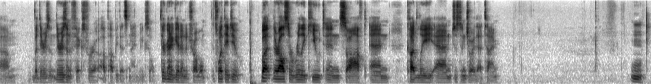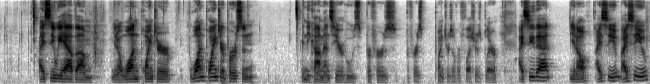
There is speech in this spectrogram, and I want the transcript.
Um, but there isn't there isn't a fix for a, a puppy that's nine weeks old. They're going to get into trouble. It's what they do. But they're also really cute and soft and cuddly and just enjoy that time. Mm. I see we have um, you know one pointer one pointer person in the comments here who prefers prefers pointers over flushers Blair. I see that, you know, I see you. I see you.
